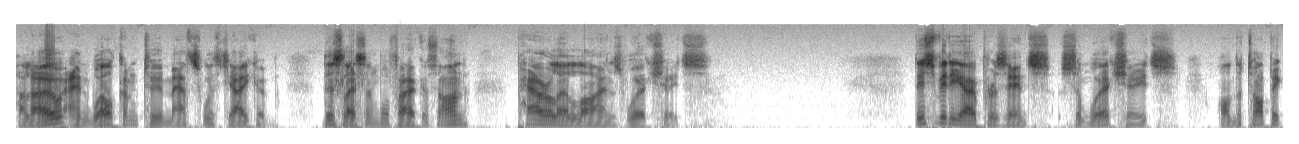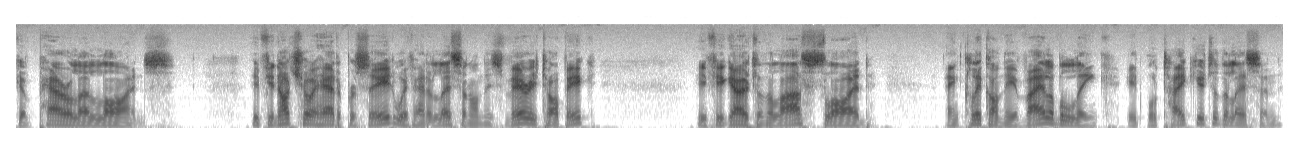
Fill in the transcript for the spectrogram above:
Hello and welcome to Maths with Jacob. This lesson will focus on parallel lines worksheets. This video presents some worksheets on the topic of parallel lines. If you're not sure how to proceed, we've had a lesson on this very topic. If you go to the last slide and click on the available link, it will take you to the lesson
